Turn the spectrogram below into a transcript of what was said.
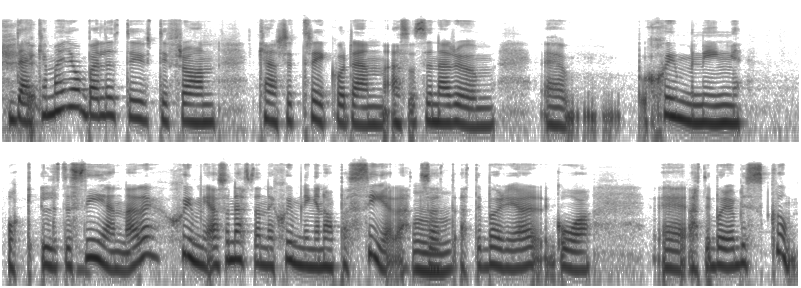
där kan man jobba lite utifrån kanske trädgården, alltså sina rum, eh, skymning och lite senare skymning, alltså nästan när skymningen har passerat så att, att det börjar gå, eh, att det börjar bli skumt.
